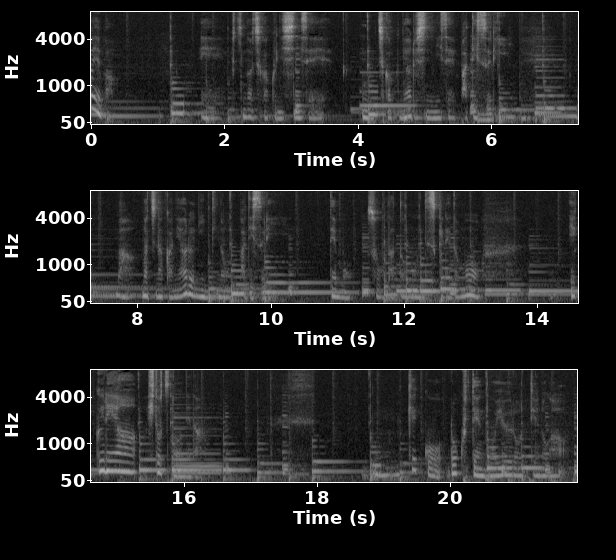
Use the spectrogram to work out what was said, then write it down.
例えば、えー、うちの近くに老舗、うん、近くにある老舗パティスリー。街中にある人気のパティスリーでもそうだと思うんですけれどもエクレア一つのお値段、うん、結構6.5ユーロっていうのが多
